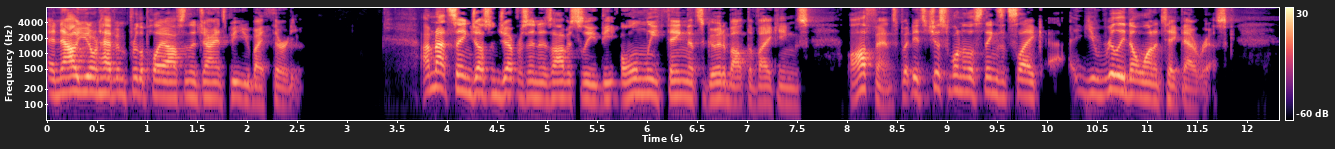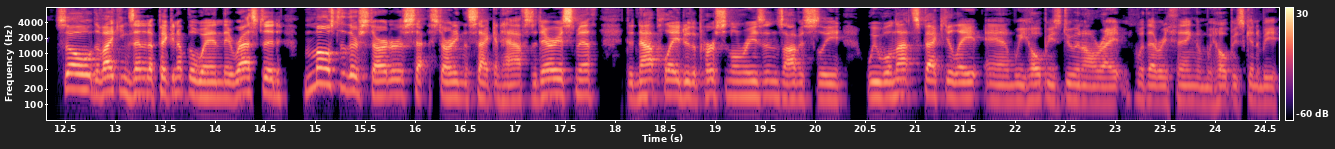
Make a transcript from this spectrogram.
And now you don't have him for the playoffs and the Giants beat you by 30. I'm not saying Justin Jefferson is obviously the only thing that's good about the Vikings offense, but it's just one of those things it's like you really don't want to take that risk. So the Vikings ended up picking up the win. They rested most of their starters starting the second half. Za'Darius Smith did not play due to personal reasons. Obviously, we will not speculate, and we hope he's doing all right with everything, and we hope he's going to be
